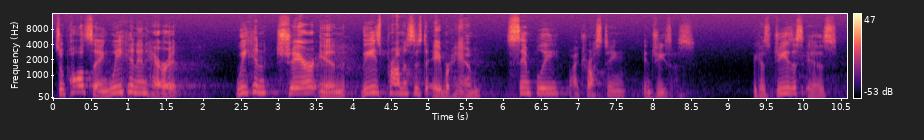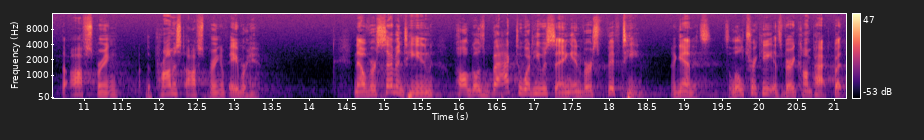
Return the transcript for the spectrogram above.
So Paul's saying we can inherit, we can share in these promises to Abraham simply by trusting in Jesus. Because Jesus is the offspring, the promised offspring of Abraham. Now, verse 17, Paul goes back to what he was saying in verse 15. Again, it's, it's a little tricky, it's very compact, but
